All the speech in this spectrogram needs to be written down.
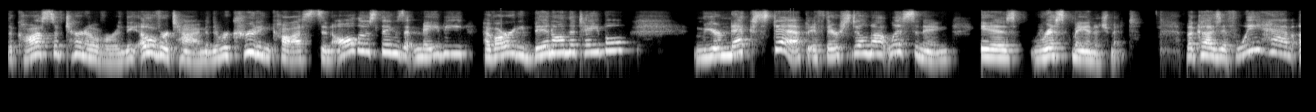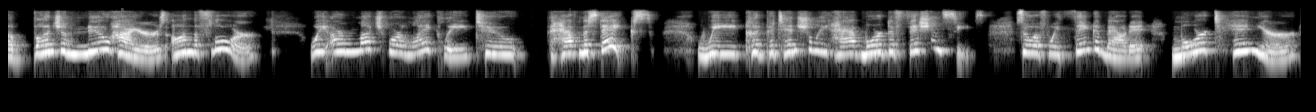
the costs of turnover and the overtime and the recruiting costs and all those things that maybe have already been on the table, your next step, if they're still not listening, is risk management. Because if we have a bunch of new hires on the floor, we are much more likely to have mistakes. We could potentially have more deficiencies. So, if we think about it, more tenure,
